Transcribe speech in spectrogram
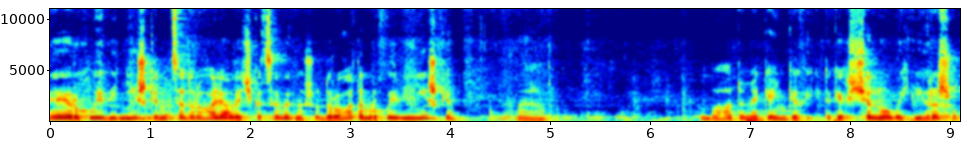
Е, Рухливі ніжки. Ну, це дорога лялечка. Це видно, що дорога, там рухливі ніжки. Багато м'якеньких і таких ще нових іграшок.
